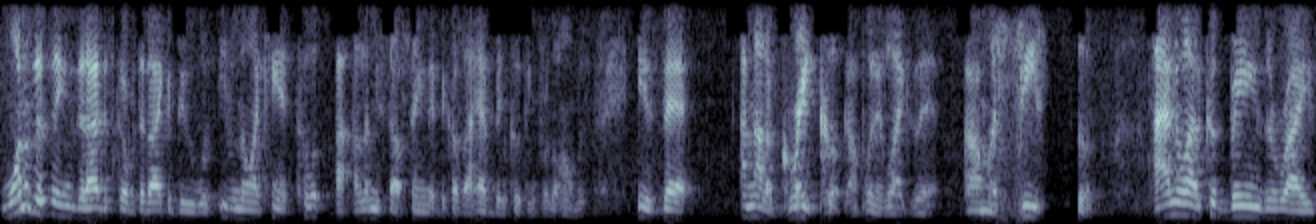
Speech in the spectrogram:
One of the things that I discovered that I could do was, even though I can't cook, I, let me stop saying that because I have been cooking for the homeless, is that I'm not a great cook. I'll put it like that. I'm a decent. I know how to cook beans and rice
